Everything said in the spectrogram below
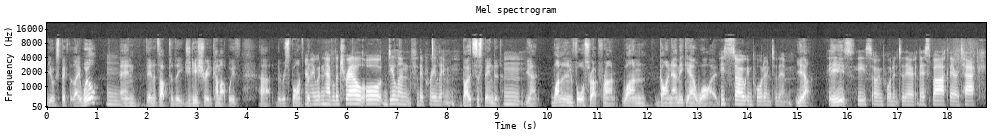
you expect that they will, Mm. and then it's up to the judiciary to come up with uh, the response. And But they wouldn't have Latrell or Dylan for their prelim. both suspended. Mm. You know, one an enforcer up front, one dynamic out wide. He's so important to them. Yeah, he is. He's so important to their, their spark, their attack.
